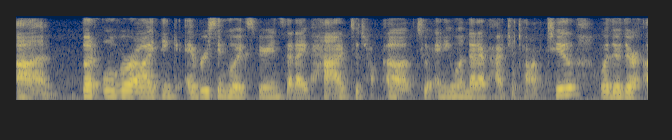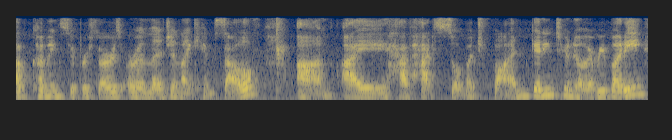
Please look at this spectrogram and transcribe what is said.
Um, but overall, I think every single experience that I've had to talk, uh, to anyone that I've had to talk to, whether they're upcoming superstars or a legend like himself, um, I have had so much fun getting to know everybody.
